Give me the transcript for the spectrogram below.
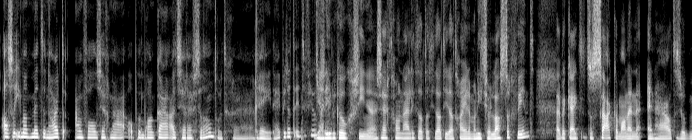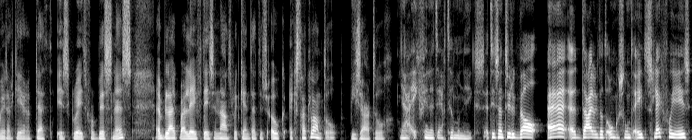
als er iemand met een hartaanval, zeg maar, op een brancard uit zijn restaurant wordt gereden. Heb je dat interview Ja, die heb ik ook gezien. En hij zegt gewoon eigenlijk dat, dat, hij, dat hij dat gewoon helemaal niet zo lastig vindt. Hij bekijkt het als zakenman en, en herhaalt dus ook meerdere keren... Death is great for business. En blijkbaar leeft deze naamsbekendheid dus ook extra klanten op. Bizar toch? Ja, ik vind het echt helemaal niks. Het is natuurlijk wel eh, duidelijk dat ongezond eten slecht voor je is.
